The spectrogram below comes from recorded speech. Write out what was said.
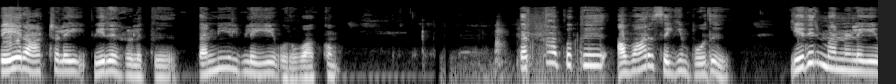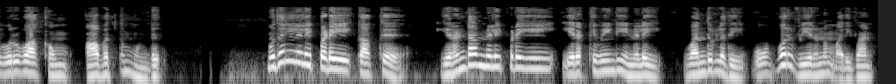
பேராற்றலை வீரர்களுக்கு தன்னியல்பிலேயே உருவாக்கும். தற்காப்புக்கு அவ்வாறு செய்யும் போது எதிர் மனநிலையை உருவாக்கும் ஆபத்தும் உண்டு. முதல் நிலைப்படையை காக்க இரண்டாம் நிலைப்படையை இறக்க வேண்டிய நிலை வந்துள்ளதை ஒவ்வொரு வீரனும் அறிவான்.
